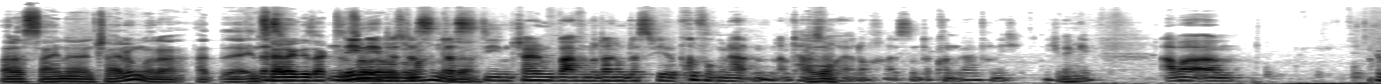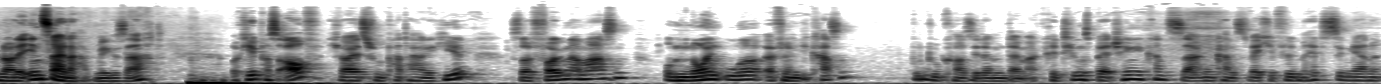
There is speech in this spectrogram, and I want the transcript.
War das seine Entscheidung oder hat der Insider das, gesagt, das nee, soll nee, das, so das, machen? das, oder? die Entscheidung war einfach nur darum, dass wir Prüfungen hatten am Tag Ach so. vorher noch. Also da konnten wir einfach nicht, nicht Mhm. weggehen. Aber ähm, genau, der Insider hat mir gesagt, okay, pass auf, ich war jetzt schon ein paar Tage hier. Es läuft folgendermaßen, um 9 Uhr öffnen die Kassen, wo du quasi dann mit deinem Akkreditierungsbadge hingehen kannst, sagen kannst, welche Filme hättest du gerne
